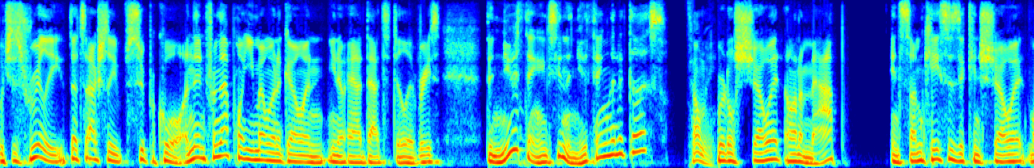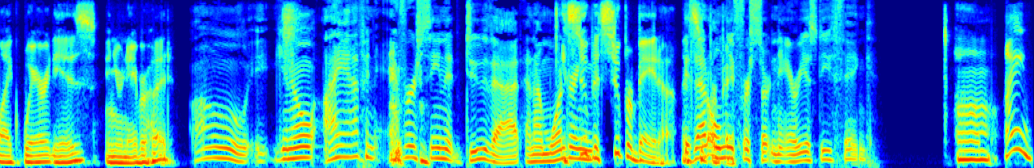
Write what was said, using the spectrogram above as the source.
which is really, that's actually super cool. And then from that point, you might want to go and, you know, add that to deliveries. The new thing, you've you seen the new thing that it does? Tell me. Where it'll show it on a map. In some cases, it can show it like where it is in your neighborhood. Oh, you know, I haven't ever seen it do that, and I'm It's wondering super, it's super beta. is that only beta. for certain areas? Do you think? Um, I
